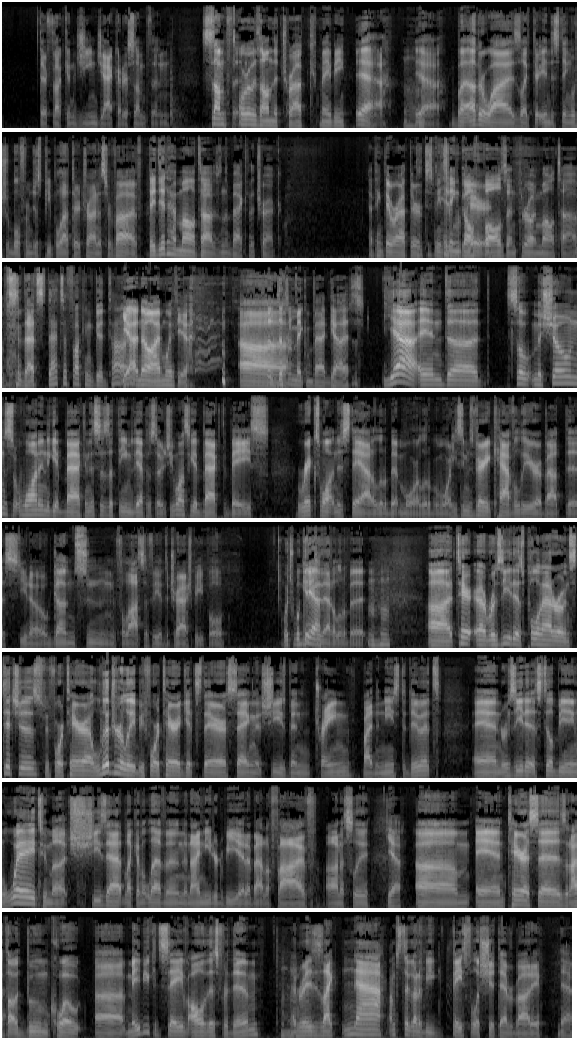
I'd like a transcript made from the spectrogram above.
their fucking jean jacket or something, something. Or it was on the truck, maybe. yeah, Uh-huh. yeah. But otherwise, like they're indistinguishable from just people out there trying to survive. They did have Molotovs in the back of the truck. I think they were out there That just means hitting golf prepared. balls and throwing Molotovs. that's that's a fucking good time. yeah, no, I'm with you. Uh, that doesn't make them bad guys. Yeah, and uh, so Michonne's wanting to get back, and this is a theme of the episode. She wants to get back to base. Rick's wanting to stay out a little bit more, a little bit more. He seems very cavalier about this, you know, gun soon philosophy of the trash people, which we'll get Yeah. to that a little bit. Uh, Ter- uh, Rosita is pulling out her own stitches before Tara, literally before Tara gets there, saying that she's been trained by Denise to do it. And Rosita is still being way too much. She's at like an 11, and I need her to be at about a 5, honestly. Yeah. Um, and Tara says, and I thought with boom quote, uh, maybe you could save all of this for them. And Rosita's like, nah, I'm still going to be face full of shit to everybody. Yeah.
